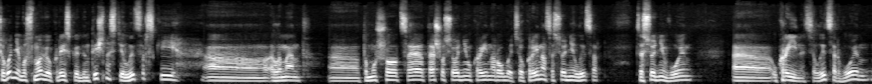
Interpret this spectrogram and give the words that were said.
Сьогодні в основі української ідентичності лицарський е, елемент, е, тому що це те, що сьогодні Україна робить. Україна це сьогодні лицар, це сьогодні воїн. Е, Українець лицар, воїн,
